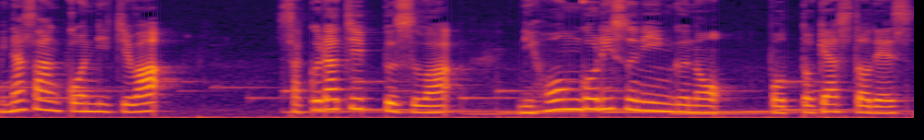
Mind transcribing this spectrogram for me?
皆さんこんにちは。さくらチップスは日本語リスニングのポッドキャストです。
